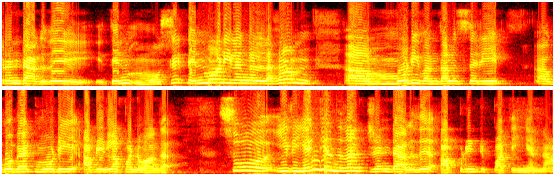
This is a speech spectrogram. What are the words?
ட்ரெண்ட் ஆகுது? தென் மோஸ்ட்லி தென் மாநிலங்கள்ல தான் மோடி வந்தாலும் சரி கோபேக் மோடி அப்படின்லாம் பண்ணுவாங்க. ஸோ இது எங்கிருந்து தான் ட்ரெண்ட் ஆகுது அப்படின்ட்டு பார்த்தீங்கன்னா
